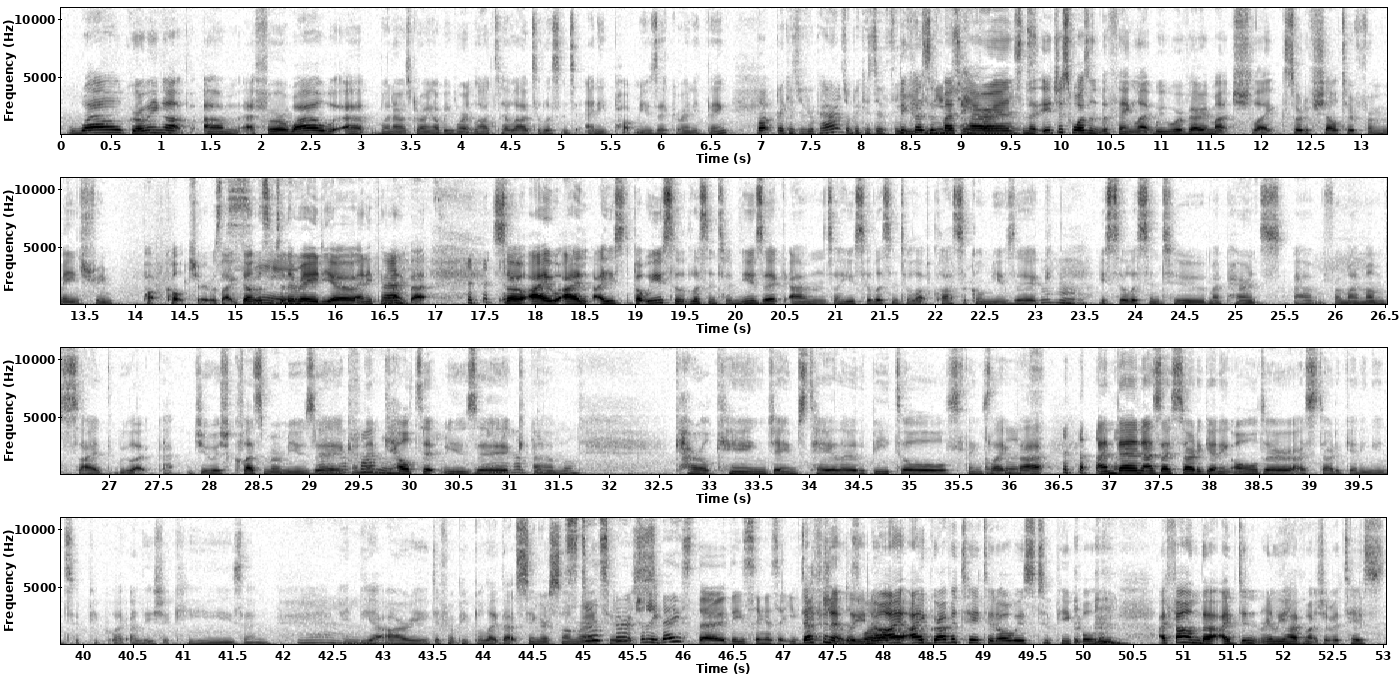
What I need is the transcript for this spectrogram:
Well, growing up, um, for a while uh, when I was growing up, we weren't allowed to allowed to listen to any pop music or anything. But because of your parents, or because of the because of my parents, and it just wasn't the thing. Like we were very much like sort of sheltered from mainstream pop culture. It was like don't listen to the radio, anything like that. so I, I I used to, but we used to listen to music. Um, so I used to listen to a lot of classical music. Mhm. used to listen to my parents um, from my mum's side we like Jewish klezmer music and then. Celtic music Yeah, um. Carole King James Taylor the Beatles things like mm-hmm. that and then as I started getting older I started getting into people like Alicia Keys and yeah. India Arie different people like that singer songwriters Still spiritually based though, these singers that you've Definitely. as No. I, I gravitated always to people who I found that I didn't really have much of a taste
